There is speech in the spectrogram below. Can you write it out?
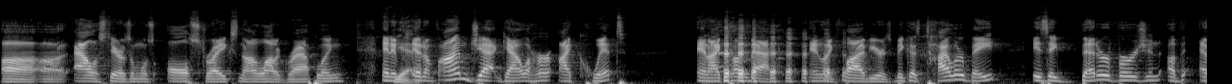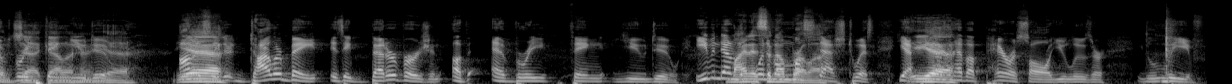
uh, uh, Aleister is almost all strikes, not a lot of grappling. And if, Yeah. and if I'm Jack Gallagher, I quit and I come back in like five years because Tyler Bate is a better version of Of everything you do. Yeah. Honestly. Tyler Bate is a better version of everything you do, even down Minus to the point of a umbrella. mustache twist. Yeah, he Yeah. doesn't have a parasol. You loser, leave,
